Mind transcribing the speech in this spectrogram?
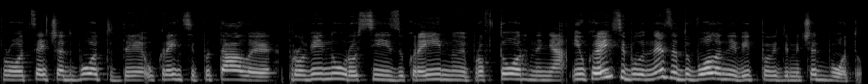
про цей чат-бот, де українці питали про війну Росії з Україною, про вторгнення, і українці були незадоволені відповідями чат-боту.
